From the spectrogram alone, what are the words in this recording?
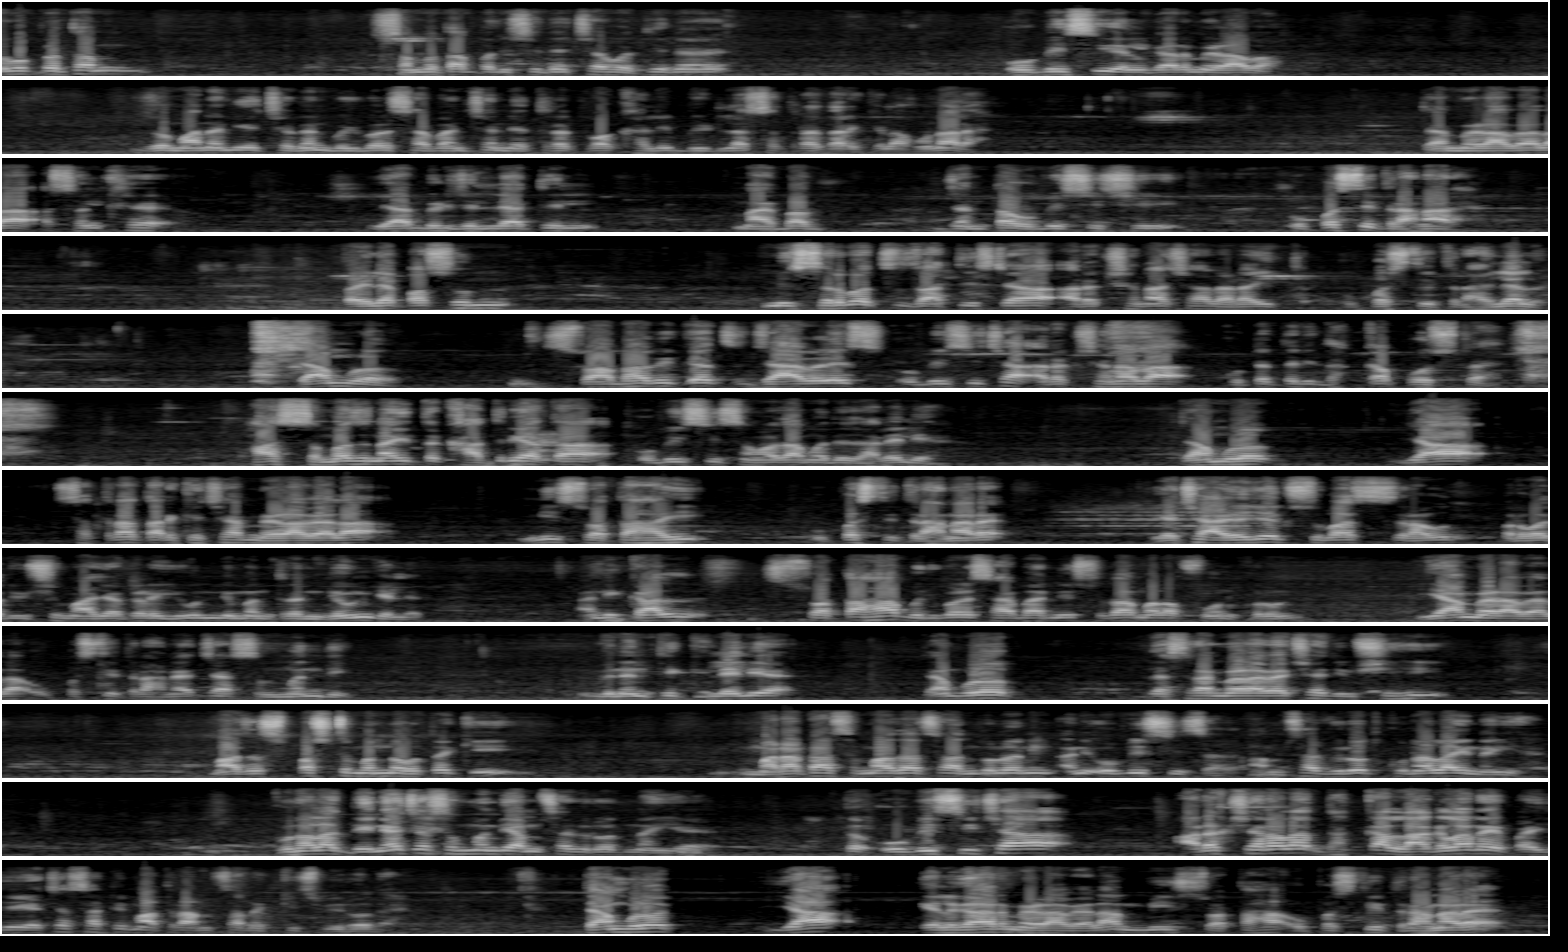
सर्वप्रथम समता परिषदेच्या वतीने ओबीसी एल्गार मेळावा जो माननीय छगन भुजबळ साहेबांच्या नेतृत्वाखाली बीडला सतरा तारखेला होणार आहे. त्या मेळाव्याला असंख्य या बीड जिल्ह्यातील मायबाप जनता ओबीसीशी उपस्थित राहणार आहे. पहिल्यापासून मी सर्वच जातीच्या आरक्षणाच्या लढाईत उपस्थित राहिलेलो त्यामुळं स्वाभाविकच ज्यावेळेस ओबीसीच्या आरक्षणाला कुठंतरी धक्का पोचतोय हा समज नाही तर खात्री आता ओबीसी समाजामध्ये झालेली आहे. त्यामुळं या सतरा तारखेच्या मेळाव्याला मी स्वतःही उपस्थित राहणार आहे. याचे आयोजक सुभाष राऊत परवा दिवशी माझ्याकडे येऊन निमंत्रण देऊन गेलेत. आणि काल स्वतः भुजबळ साहेबांनी सुद्धा मला फोन करून या मेळाव्याला उपस्थित राहण्याच्या संबंधी विनंती केलेली आहे. त्यामुळं दसरा मेळाव्याच्या दिवशीही माझं स्पष्ट म्हणणं होतं की मराठा समाजाचं आंदोलन आणि ओबीसीचं आमचा विरोध कुणालाही नाही आहे. कुणाला देण्याच्या संबंधी आमचा विरोध नाही आहे. तर ओबीसीच्या आरक्षणाला धक्का लागला नाही पाहिजे याच्यासाठी मात्र आमचा नक्कीच विरोध आहे. त्यामुळं या एल्गार मेळाव्याला मी स्वतः उपस्थित राहणार आहे.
